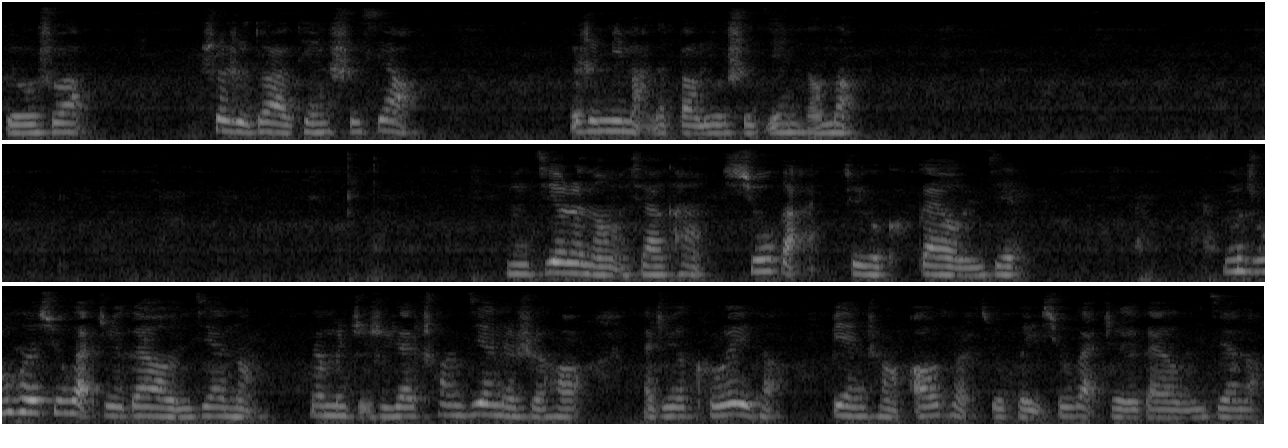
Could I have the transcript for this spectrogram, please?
比如说设置多少天失效，这是密码的保留时间等等。嗯，接着呢往下看修改这个概要文件。那么如何修改这个概要文件呢？那么只是在创建的时候把这个 create 变成 alter 就可以修改这个概要文件了，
